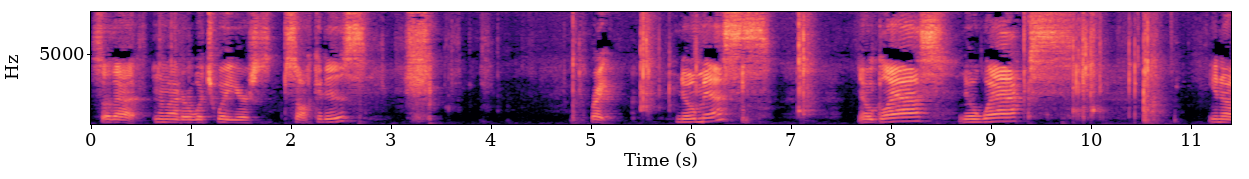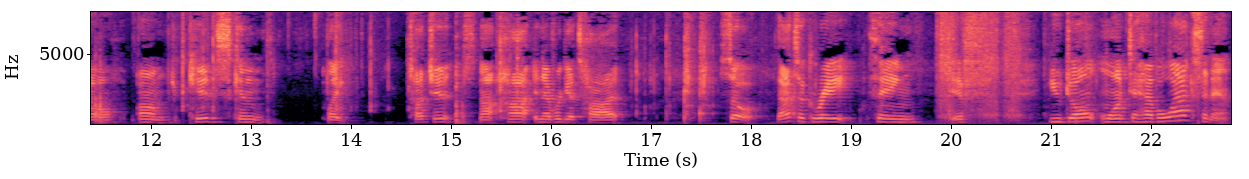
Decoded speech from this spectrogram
so that no matter which way your socket is, right, no mess, no glass, no wax. You know, um, kids can like touch it. It's not hot. It never gets hot. So that's a great thing if you don't want to have a wax accident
